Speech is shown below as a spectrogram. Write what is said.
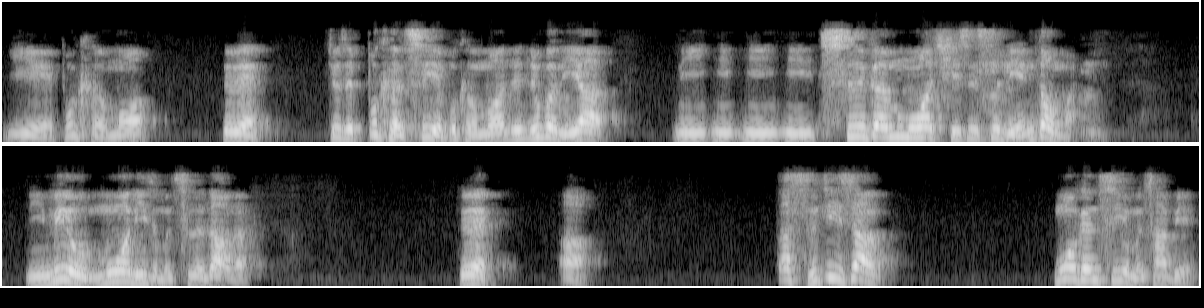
也不可摸，对不对？就是不可吃也不可摸。那如果你要，你你你你吃跟摸其实是联动嘛，你没有摸你怎么吃得到呢？对不对？啊，那实际上摸跟吃有没有差别？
